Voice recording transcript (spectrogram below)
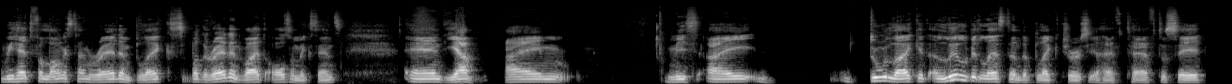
we had for longest time red and blacks, but red and white also makes sense. And yeah, I'm miss. I do like it a little bit less than the black jersey. I have to have to say,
